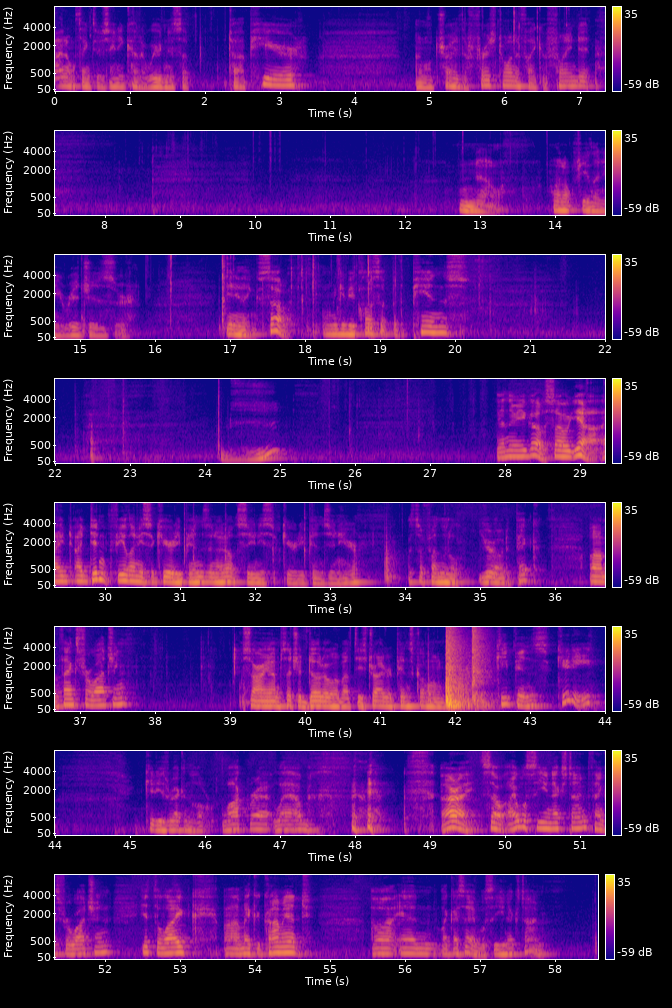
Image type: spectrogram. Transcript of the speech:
I don't think there's any kind of weirdness up top here. I will try the first one if I could find it. No, I don't feel any ridges or anything. So, let me give you a close-up of the pins. And there you go. So yeah, I, I didn't feel any security pins and I don't see any security pins in here. It's a fun little Euro to pick. Um, thanks for watching. Sorry I'm such a dodo about these driver pins calling key pins. Kitty. Kitty's wrecking the lock rat lab. All right, so I will see you next time. Thanks for watching. Hit the like, uh, make a comment. Uh, and like I said, we'll see you next time.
